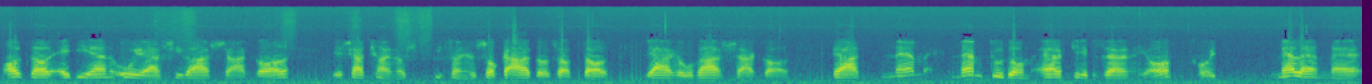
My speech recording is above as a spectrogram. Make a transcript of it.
azzal egy ilyen óriási válsággal, és hát sajnos iszonyú sok áldozattal járó válsággal. Tehát nem, nem tudom elképzelni azt, hogy ne lenne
